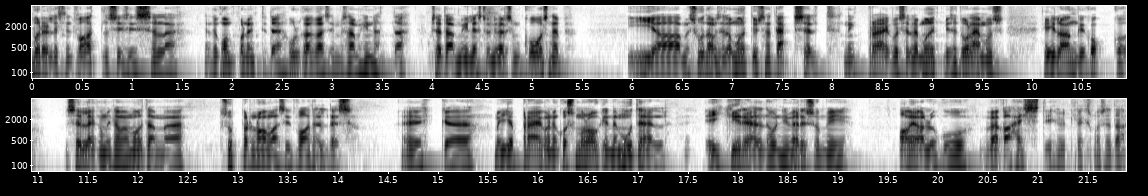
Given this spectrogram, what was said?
võrreldes neid vaatlusi siis selle, nende komponentide hulgaga, siis me saame hinnata seda, millest universum koosneb ja me suudame seda mõõta üsna täpselt ning praegu selle mõõtmise tulemus ei lange kokku sellega, mida me mõõdame supernoovasid vaadeldes. ehk äh, meie praegune kosmoloogiline mudel ei kirjelda universumi ajalugu väga hästi, ütleks ma seda.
